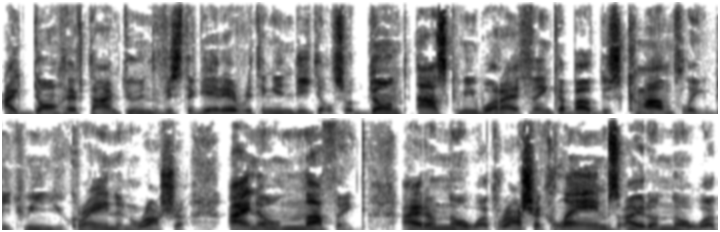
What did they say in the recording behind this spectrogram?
I don't have time to investigate everything in detail. So don't ask me me what I think about this conflict between Ukraine and Russia. I know nothing. I don't know what Russia claims. I don't know what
